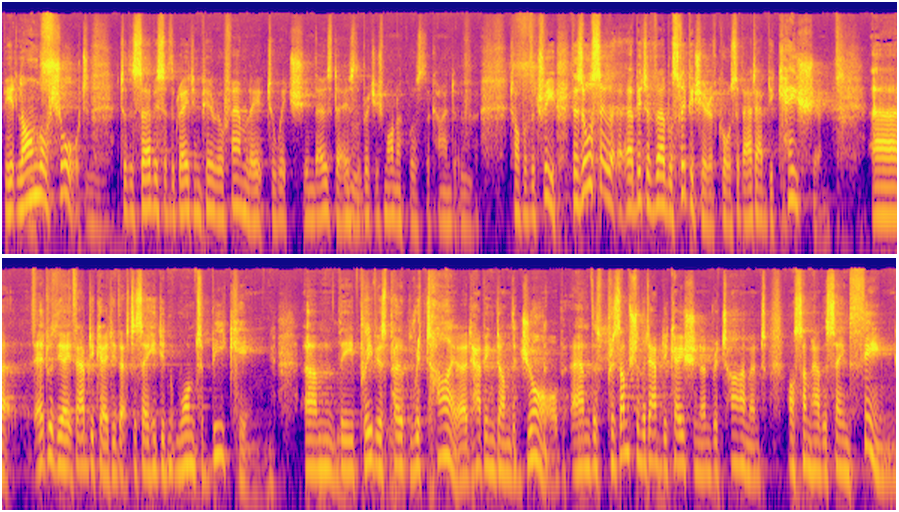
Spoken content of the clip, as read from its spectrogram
be it long or short, mm. to the service of the great imperial family, to which in those days the mm. British monarch was the kind of mm. uh, top of the tree. There's also a, bit of verbal slippage here, of course, about abdication. Uh, Edward VIII abdicated, that's to say, he didn't want to be king um, the previous pope retired having done the job, and the presumption that abdication and retirement are somehow the same thing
